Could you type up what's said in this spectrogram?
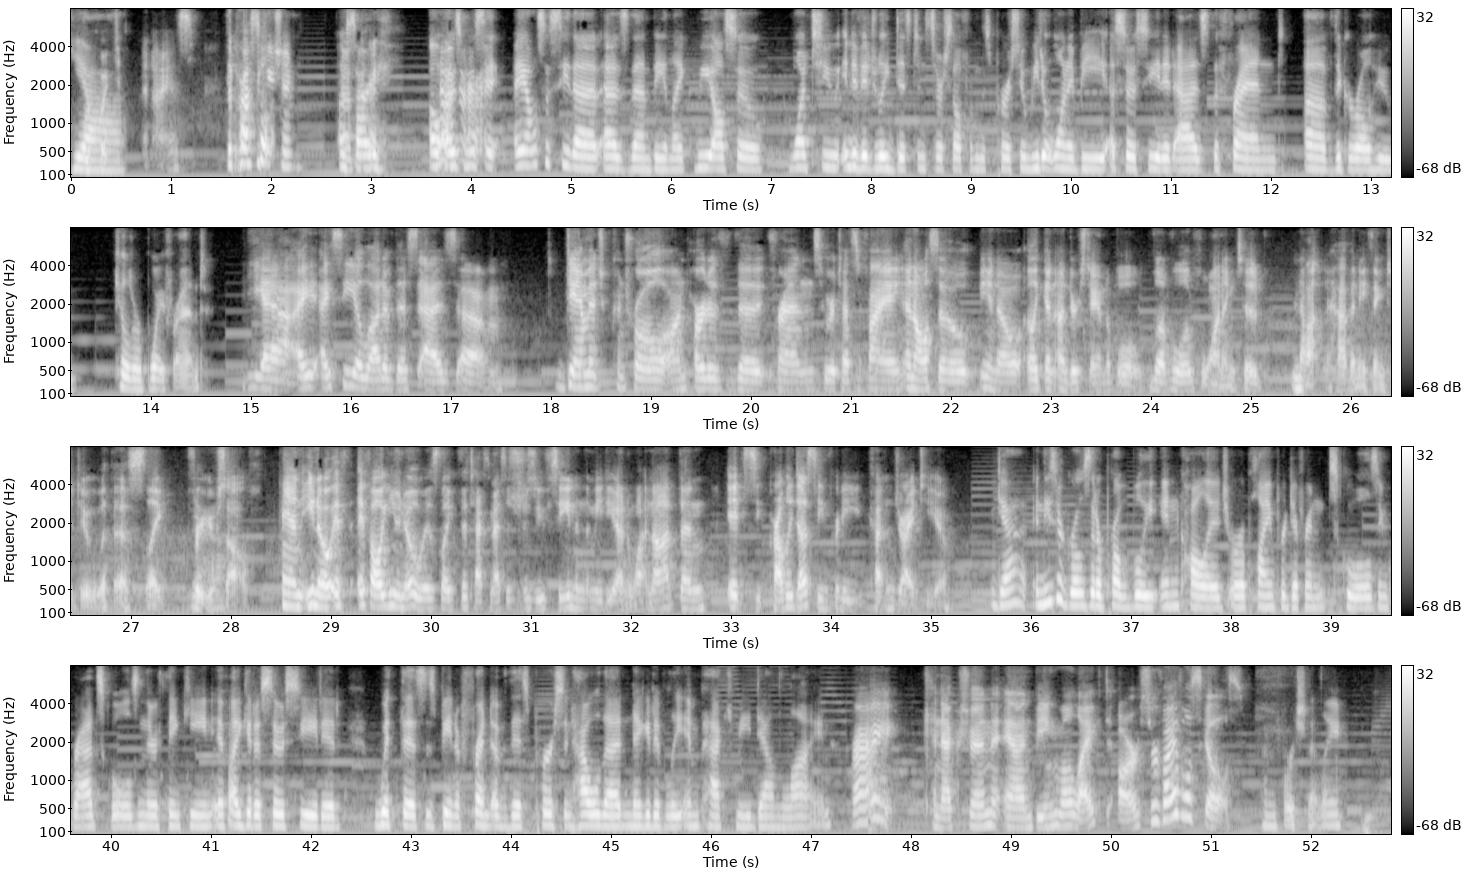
yeah. were quick to demonize. The prosecution. Also, oh, sorry. Oh, no, I was going to say, I also see that as them being like, we also want to individually distance ourselves from this person. We don't want to be associated as the friend of the girl who killed her boyfriend. Yeah, I, I see a lot of this as um, damage control on part of the friends who are testifying, and also, you know, like an understandable level of wanting to not have anything to do with this, like for yeah. yourself. And you know, if if all you know is like the text messages you've seen in the media and whatnot, then it probably does seem pretty cut and dried to you. Yeah, and these are girls that are probably in college or applying for different schools and grad schools, and they're thinking, if I get associated with this as being a friend of this person, how will that negatively impact me down the line? Right. Connection and being well liked are survival skills. Unfortunately.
